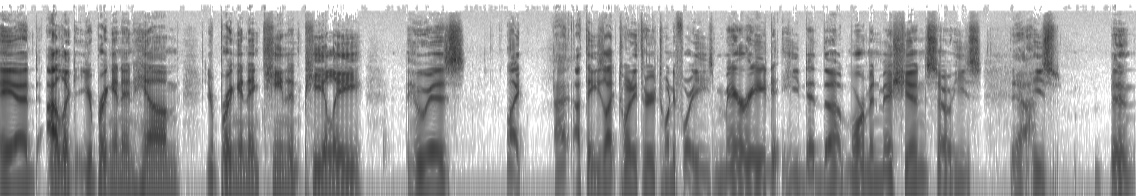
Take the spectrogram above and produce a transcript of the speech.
And I look, you're bringing in him. You're bringing in Keenan Pili, who is like I, I think he's like 23 or 24. He's married. He did the Mormon mission, so he's Yeah. he's been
